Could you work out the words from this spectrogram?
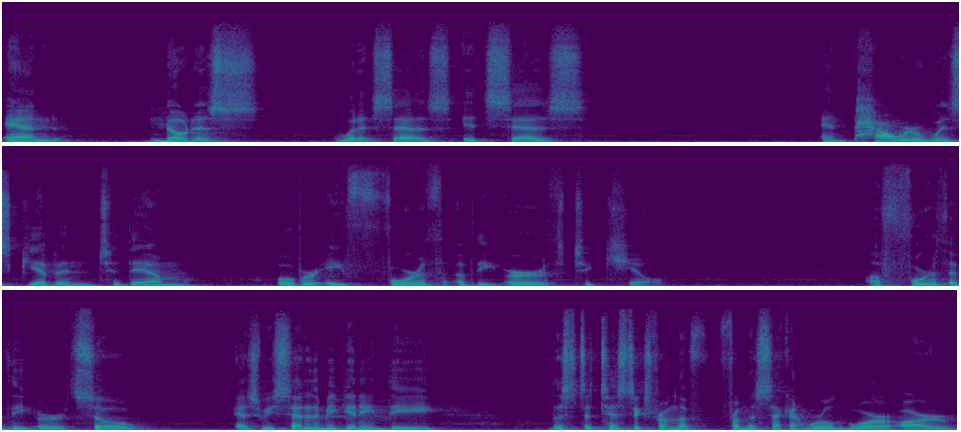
And notice what it says it says, and power was given to them over a fourth of the earth to kill a fourth of the earth. So, as we said in the beginning, the, the statistics from the, from the Second World War are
